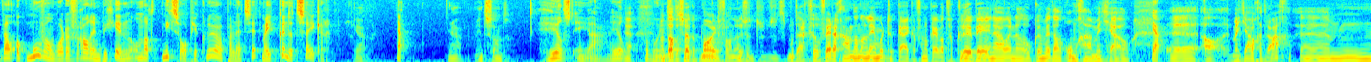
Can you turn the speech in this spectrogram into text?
wel ook moe van worden, vooral in het begin, omdat het niet zo op je kleurenpalet zit, maar je kunt het zeker. ja, interessant. Heel, st- ja, heel, Ja, heel boeiend. Want dat is ook het mooie ervan. Dus het, het moet eigenlijk veel verder gaan dan alleen maar te kijken van... oké, wat voor kleur ben je nou en hoe kunnen we dan omgaan met, jou, Ja. eh, al, met jouw gedrag? Ehm,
